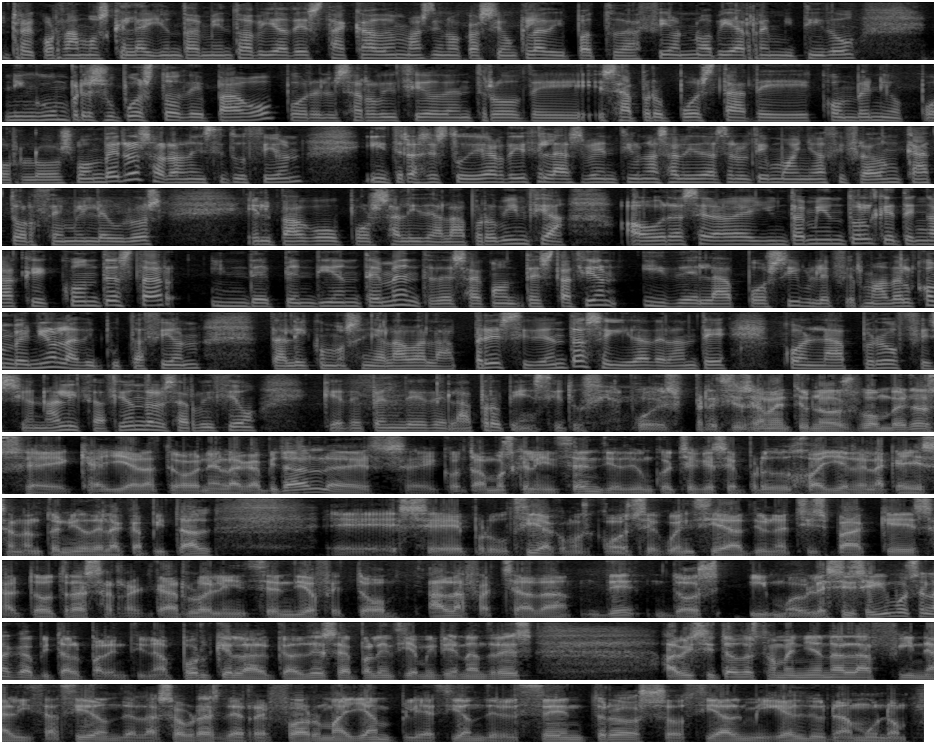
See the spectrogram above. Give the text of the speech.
Recordamos que el ayuntamiento había destacado en más de una ocasión que la Diputación no había remitido ningún presupuesto de pago por el servicio dentro de esa propuesta de convenio por los bomberos. Ahora la institución, y tras estudiar, dice, las 21 salidas del último año ha cifrado en 14.000 euros el pago por salida a la provincia. Ahora será el ayuntamiento el que tenga que contestar, independientemente de esa contestación y de la posible firma del convenio, la Diputación, tal y como señalaba la presidenta, seguirá adelante con la profesionalización del servicio que depende de la propia institución. Pues precisamente unos bomberos eh, que ayer actuaban en la capital, eh, contamos que el incendio de un coche que se produjo ayer en la calle San Antonio de la capital eh, se producía como consecuencia de una chispa que saltó tras arrancarlo. El incendio afectó a la fachada de dos inmuebles. Y seguimos en la capital palentina, porque la alcaldesa de Palencia, Miriam Andrés, ha visitado esta mañana la finalización de las obras de reforma y ampliación del Centro Social Miguel de Unamuno.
